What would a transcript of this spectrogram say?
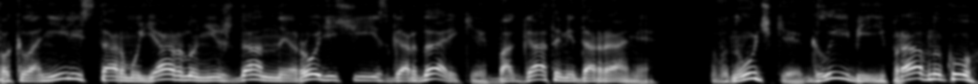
Поклонились старому ярлу нежданные родичи из Гардарики богатыми дарами. Внучке, Глыбе и правнуку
